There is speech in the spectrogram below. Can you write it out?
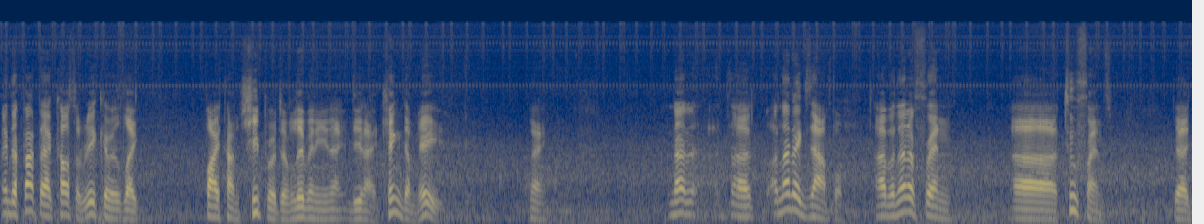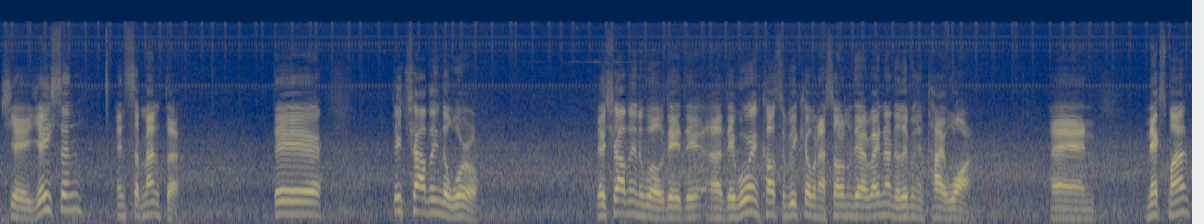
And the fact that Costa Rica is like five times cheaper than living in the United, the United Kingdom, hey, right? Now, uh, another example, I have another friend, uh, two friends, they're Jason and Samantha. They're, they're traveling the world. They're traveling the world. They, they, uh, they were in Costa Rica when I saw them there. Right now they're living in Taiwan. And next month,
